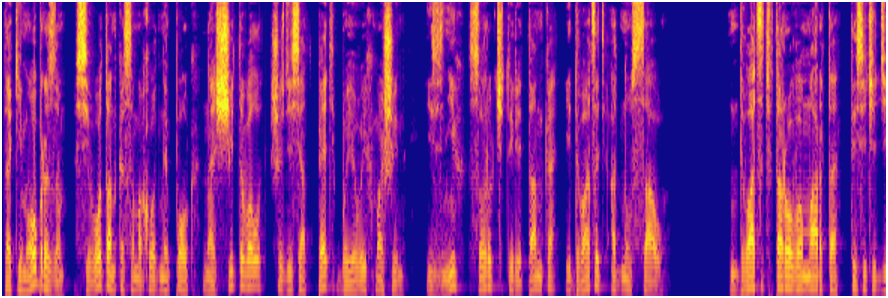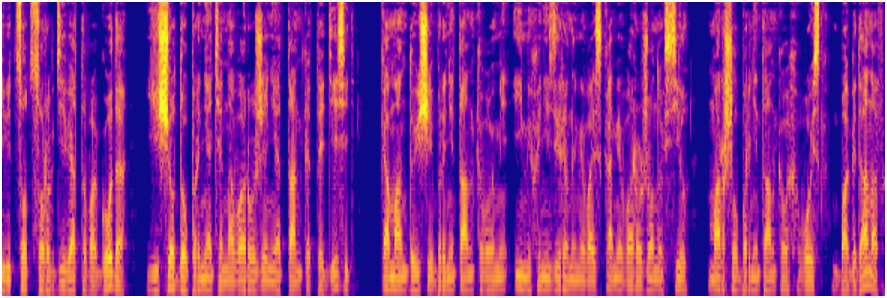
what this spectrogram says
Таким образом, всего танкосамоходный полк насчитывал 65 боевых машин, из них 44 танка и 21 САУ. 22 марта 1949 года, еще до принятия на вооружение танка Т-10, командующий бронетанковыми и механизированными войсками вооруженных сил маршал бронетанковых войск Богданов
